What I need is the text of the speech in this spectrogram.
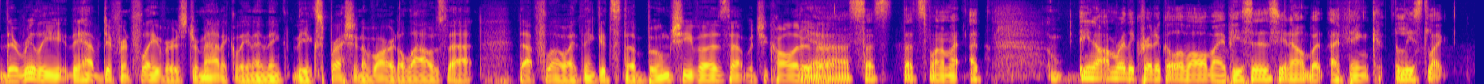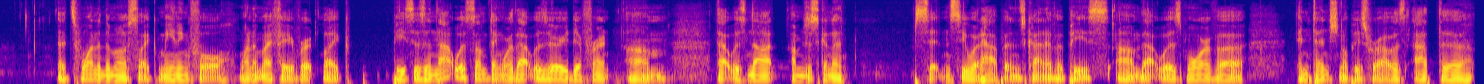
they're really they have different flavors dramatically and i think the expression of art allows that that flow. I think it's the boom shiva is that what you call it or yeah the, that's, that's one of my I, you know i'm really critical of all my pieces you know but i think at least like it's one of the most like meaningful one of my favorite like pieces and that was something where that was very different. Um that was not i'm just gonna sit and see what happens kind of a piece. Um that was more of a intentional piece where I was at the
